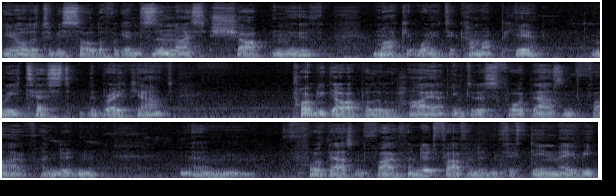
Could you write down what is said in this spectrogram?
in order to be sold off again this is a nice sharp move market wanting to come up here retest the breakout probably go up a little higher into this 4,500 and um, 4,500 515 maybe.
